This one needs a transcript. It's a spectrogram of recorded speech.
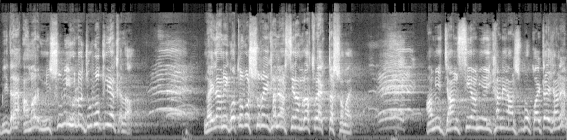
বিদায় আমার মিশনই হলো যুবক নিয়ে খেলা। নাইলে আমি গত বছরও এখানে আসছিলাম রাত্র একটার সময়। আমি জানছি আমি এইখানে আসব কয়টায় জানেন?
